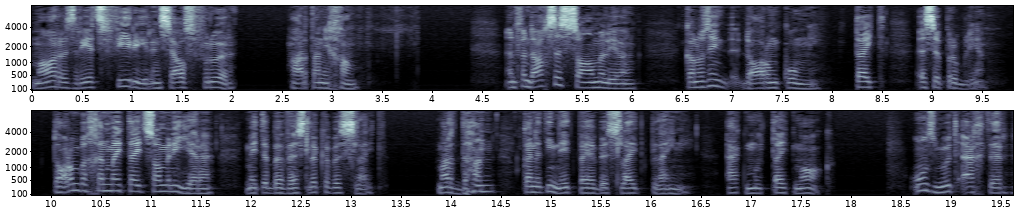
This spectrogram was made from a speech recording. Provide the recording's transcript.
Maar is reeds 4 uur en selfs vroeër hard aan die gang. In vandag se samelewing kan ons nie daarom kom nie. Tyd is 'n probleem. Daarom begin my tyd saam met die Here met 'n bewuslike besluit. Maar dan kan dit nie net by 'n besluit bly nie. Ek moet tyd maak. Ons moet egter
